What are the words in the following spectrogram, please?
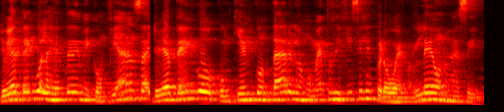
yo ya tengo a la gente de mi confianza, yo ya tengo con quién contar en los momentos difíciles, pero bueno, Leo no es así.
